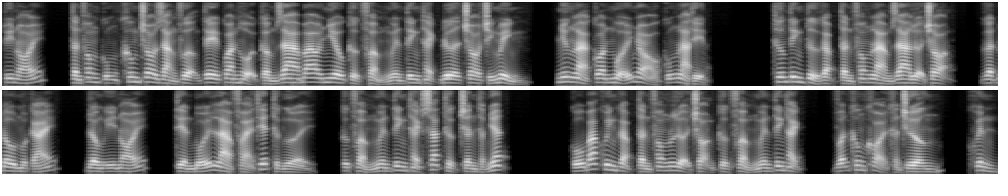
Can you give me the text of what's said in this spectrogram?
Tuy nói, Tần Phong cũng không cho rằng Phượng Tê quan hội cầm ra bao nhiêu cực phẩm nguyên tinh thạch đưa cho chính mình, nhưng là con muỗi nhỏ cũng là thịt. Thương tinh tử gặp Tần Phong làm ra lựa chọn, gật đầu một cái, đồng ý nói, tiền bối là phải thiết thực người, cực phẩm nguyên tinh thạch sát thực chân thật nhất. Cố Bác Khuynh gặp Tần Phong lựa chọn cực phẩm nguyên tinh thạch, vẫn không khỏi khẩn trương, khuyên,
